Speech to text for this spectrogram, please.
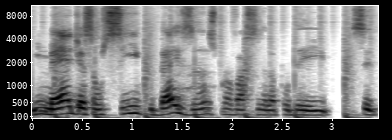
em média são 5, 10 anos para uma vacina ela poder ser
